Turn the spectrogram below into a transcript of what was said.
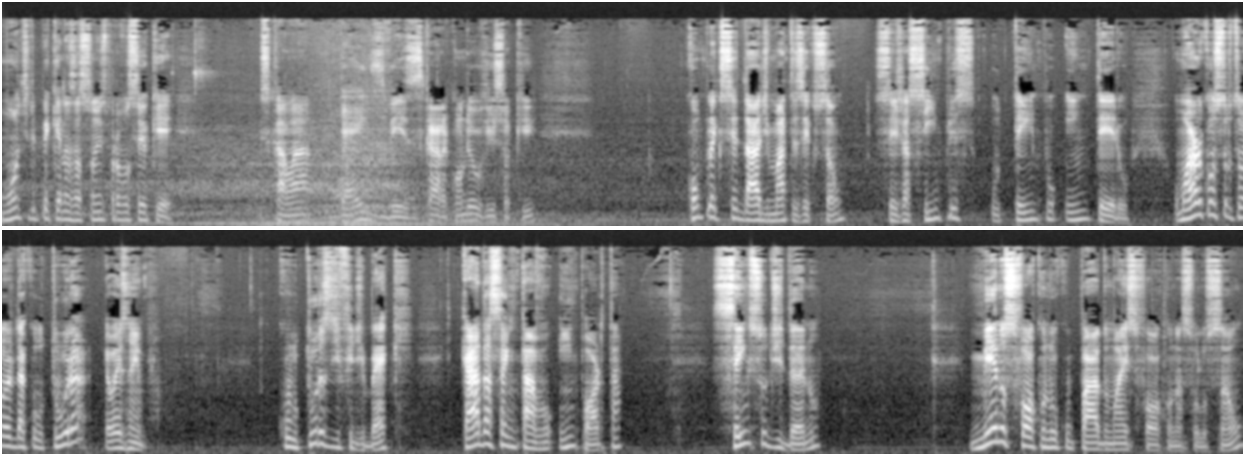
monte de pequenas ações para você o quê? Escalar 10 vezes. Cara, quando eu vi isso aqui, complexidade mata execução, seja simples o tempo inteiro. O maior construtor da cultura é o exemplo culturas de feedback, cada centavo importa, senso de dano, menos foco no culpado, mais foco na solução.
